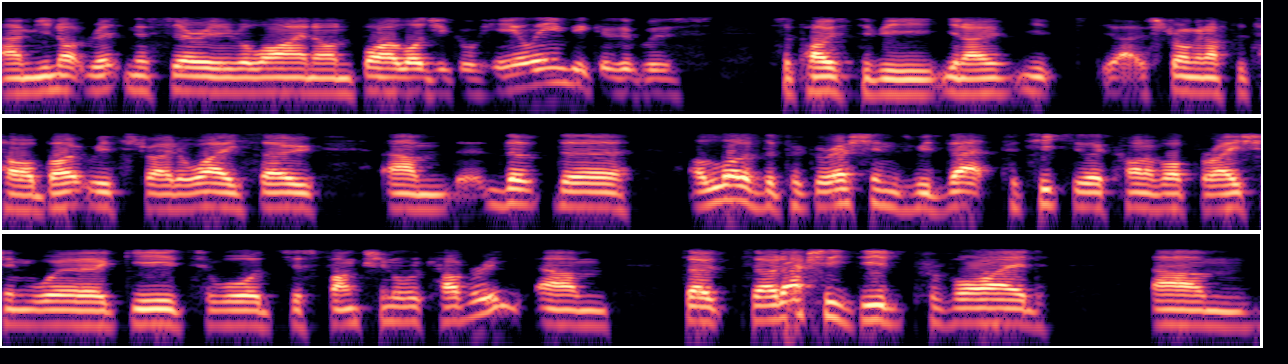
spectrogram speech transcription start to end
Um, you're not necessarily relying on biological healing because it was supposed to be, you know, strong enough to tow a boat with straight away. So um, the the a lot of the progressions with that particular kind of operation were geared towards just functional recovery. Um, so, so it actually did provide um,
